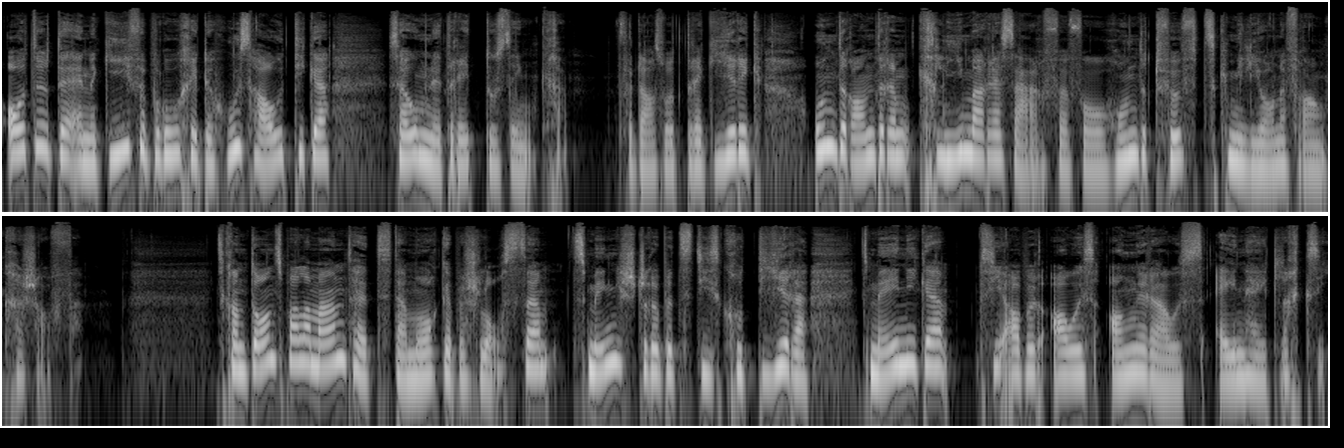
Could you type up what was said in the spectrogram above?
oder der Energieverbrauch in den Haushaltungen soll um ein Drittel sinken. Für das wird die Regierung unter anderem Klimareserven von 150 Millionen Franken schaffen. Das Kantonsparlament hat diesen Morgen beschlossen, zumindest darüber zu diskutieren. Die Meinungen waren aber alles andere als einheitlich.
